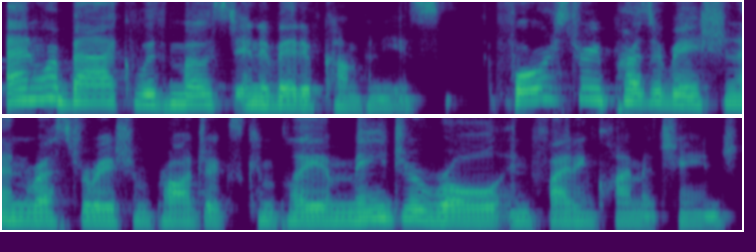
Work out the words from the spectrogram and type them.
And we're back with most innovative companies. Forestry preservation and restoration projects can play a major role in fighting climate change.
